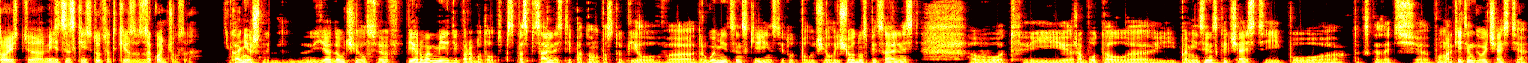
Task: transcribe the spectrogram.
То есть э, медицинский институт все-таки закончился? Конечно. Я доучился в первом меди, поработал по специальности, потом поступил в другой медицинский институт, получил еще одну специальность. Вот, и работал э, и по медицинской части, и по, так сказать, по маркетинговой части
